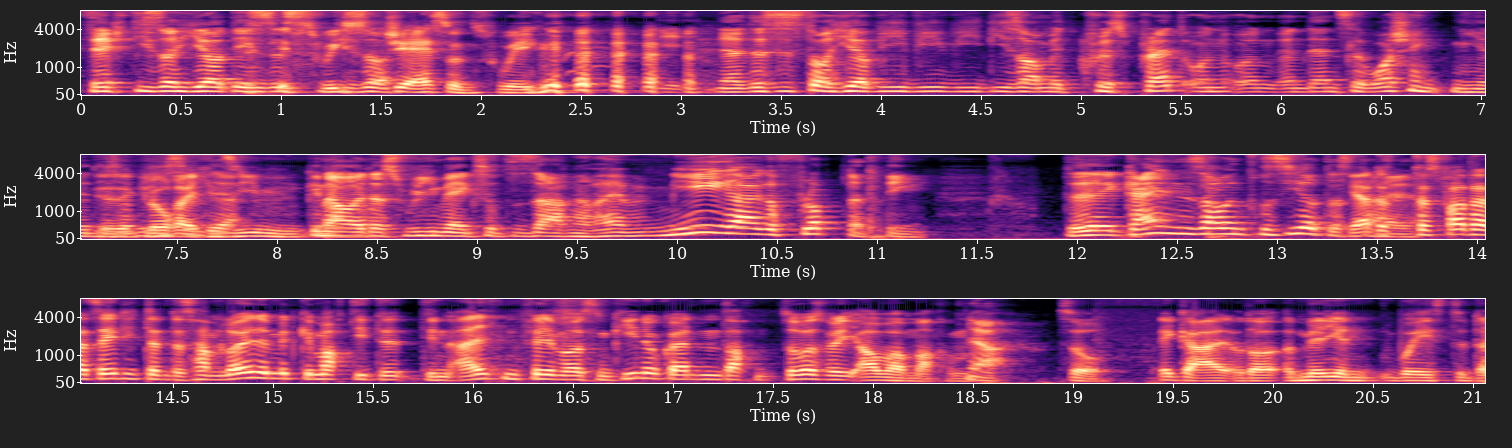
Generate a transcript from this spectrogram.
Selbst dieser hier, den sie- ist dieser, Jazz und Swing. na, das ist doch hier wie, wie, wie dieser mit Chris Pratt und, und, und Denzel Washington hier. Dieser, hieß glorreichen? Sieben. Genau, das Remake sozusagen. Aber mega gefloppt, das Ding. Keinen Sau interessiert das ja, Teil. das, das war tatsächlich, dann- das haben Leute mitgemacht, die de- den alten Film aus dem Kino kannten und dachten, sowas will ich auch mal machen. Ja. So, egal. Oder A Million Ways to Die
